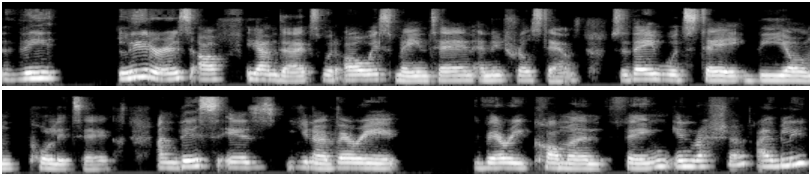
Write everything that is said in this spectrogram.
the leaders of Yandex would always maintain a neutral stance. So they would stay beyond politics. And this is, you know, very very common thing in Russia, I believe,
